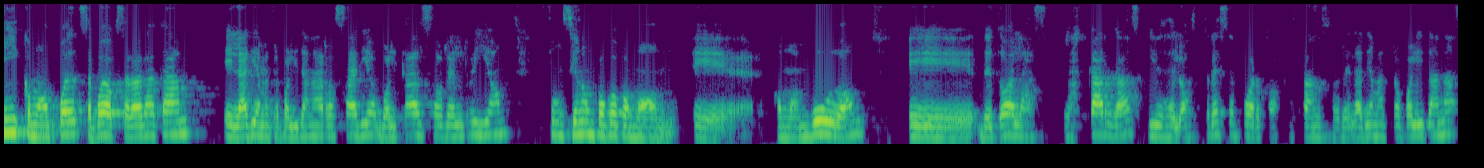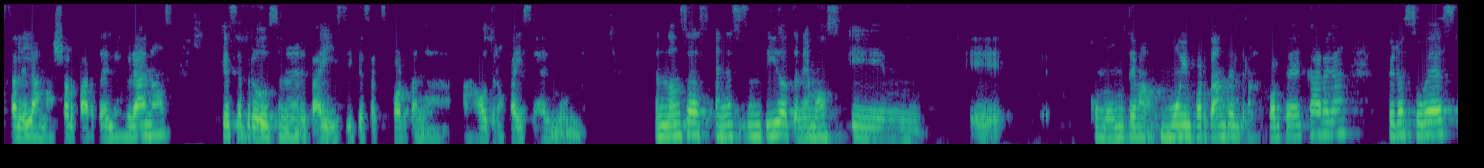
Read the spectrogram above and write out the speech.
Y como se puede observar acá, el área metropolitana de Rosario, volcada sobre el río, funciona un poco como, eh, como embudo eh, de todas las, cargas y desde los 13 puertos que están sobre el área metropolitana sale la mayor parte de los granos que se producen en el país y que se exportan a, otros países del mundo. Entonces, en ese sentido, tenemos em, eh, como un tema muy importante el transporte de carga, pero a su vez,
